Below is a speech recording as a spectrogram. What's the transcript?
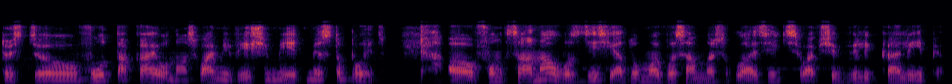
То есть э, вот такая у нас с вами вещь имеет место быть. Э, функционал вот здесь, я думаю, вы со мной согласитесь, вообще великолепен.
